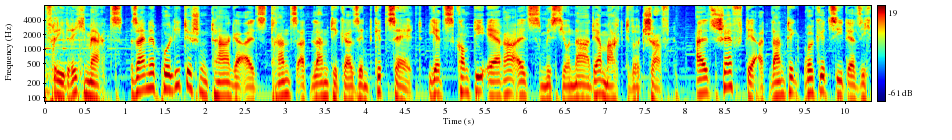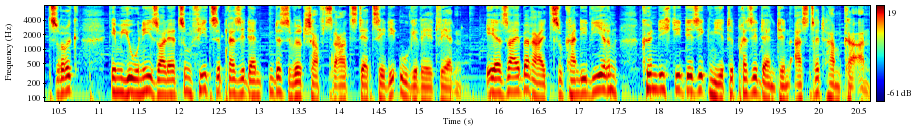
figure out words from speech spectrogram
Friedrich Merz. Seine politischen Tage als Transatlantiker sind gezählt. Jetzt kommt die Ära als Missionar der Marktwirtschaft. Als Chef der Atlantikbrücke zieht er sich zurück. Im Juni soll er zum Vizepräsidenten des Wirtschaftsrats der CDU gewählt werden. Er sei bereit zu kandidieren, kündigt die designierte Präsidentin Astrid Hamke an.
